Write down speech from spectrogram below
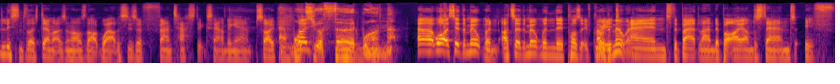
listen to those demos and I was like, wow, this is a fantastic sounding amp. So And what's those- your third one? Uh, well, I said the Milkman. I'd say the Milkman, the positive Oh, the grid, and the Badlander. But I understand if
